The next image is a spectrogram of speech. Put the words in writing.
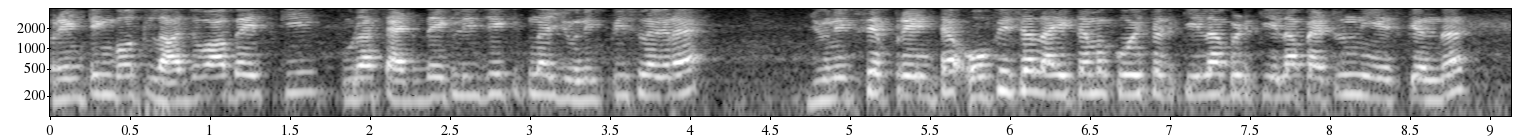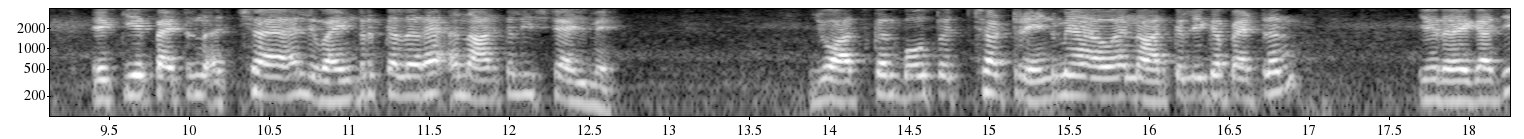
प्रिंटिंग बहुत लाजवाब है इसकी। पूरा सेट देख लीजिए, कितना यूनिक पीस लग रहा है। यूनिक से प्रिंट है। ऑफिशियल आइटम है, कोई तड़कीला बड़कीला पैटर्न नहीं है इसके अंदर। एक ये पैटर्न अच्छा है लिवाइंडर कलर है, अनारकली स्टाइल में। जो आजकल बहुत अच्छा ट्रेंड में आया हुआ है, अनारकली का पैटर्न ये रहेगा जी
